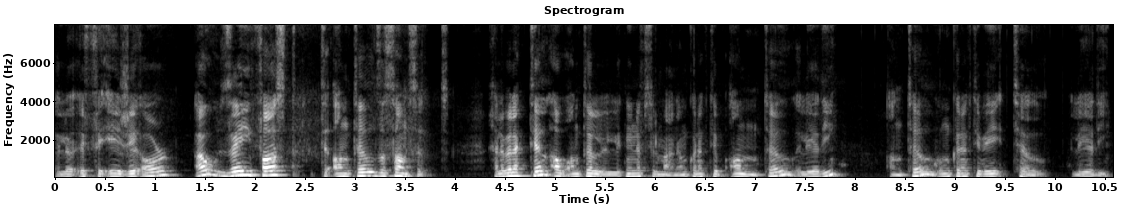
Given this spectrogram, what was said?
اللي هو F A J R أو they fast until the sunset. خلي بالك till أو until الاتنين نفس المعنى. ممكن أكتب until اللي هي دي until وممكن أكتب إيه؟ till اللي هي دي.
